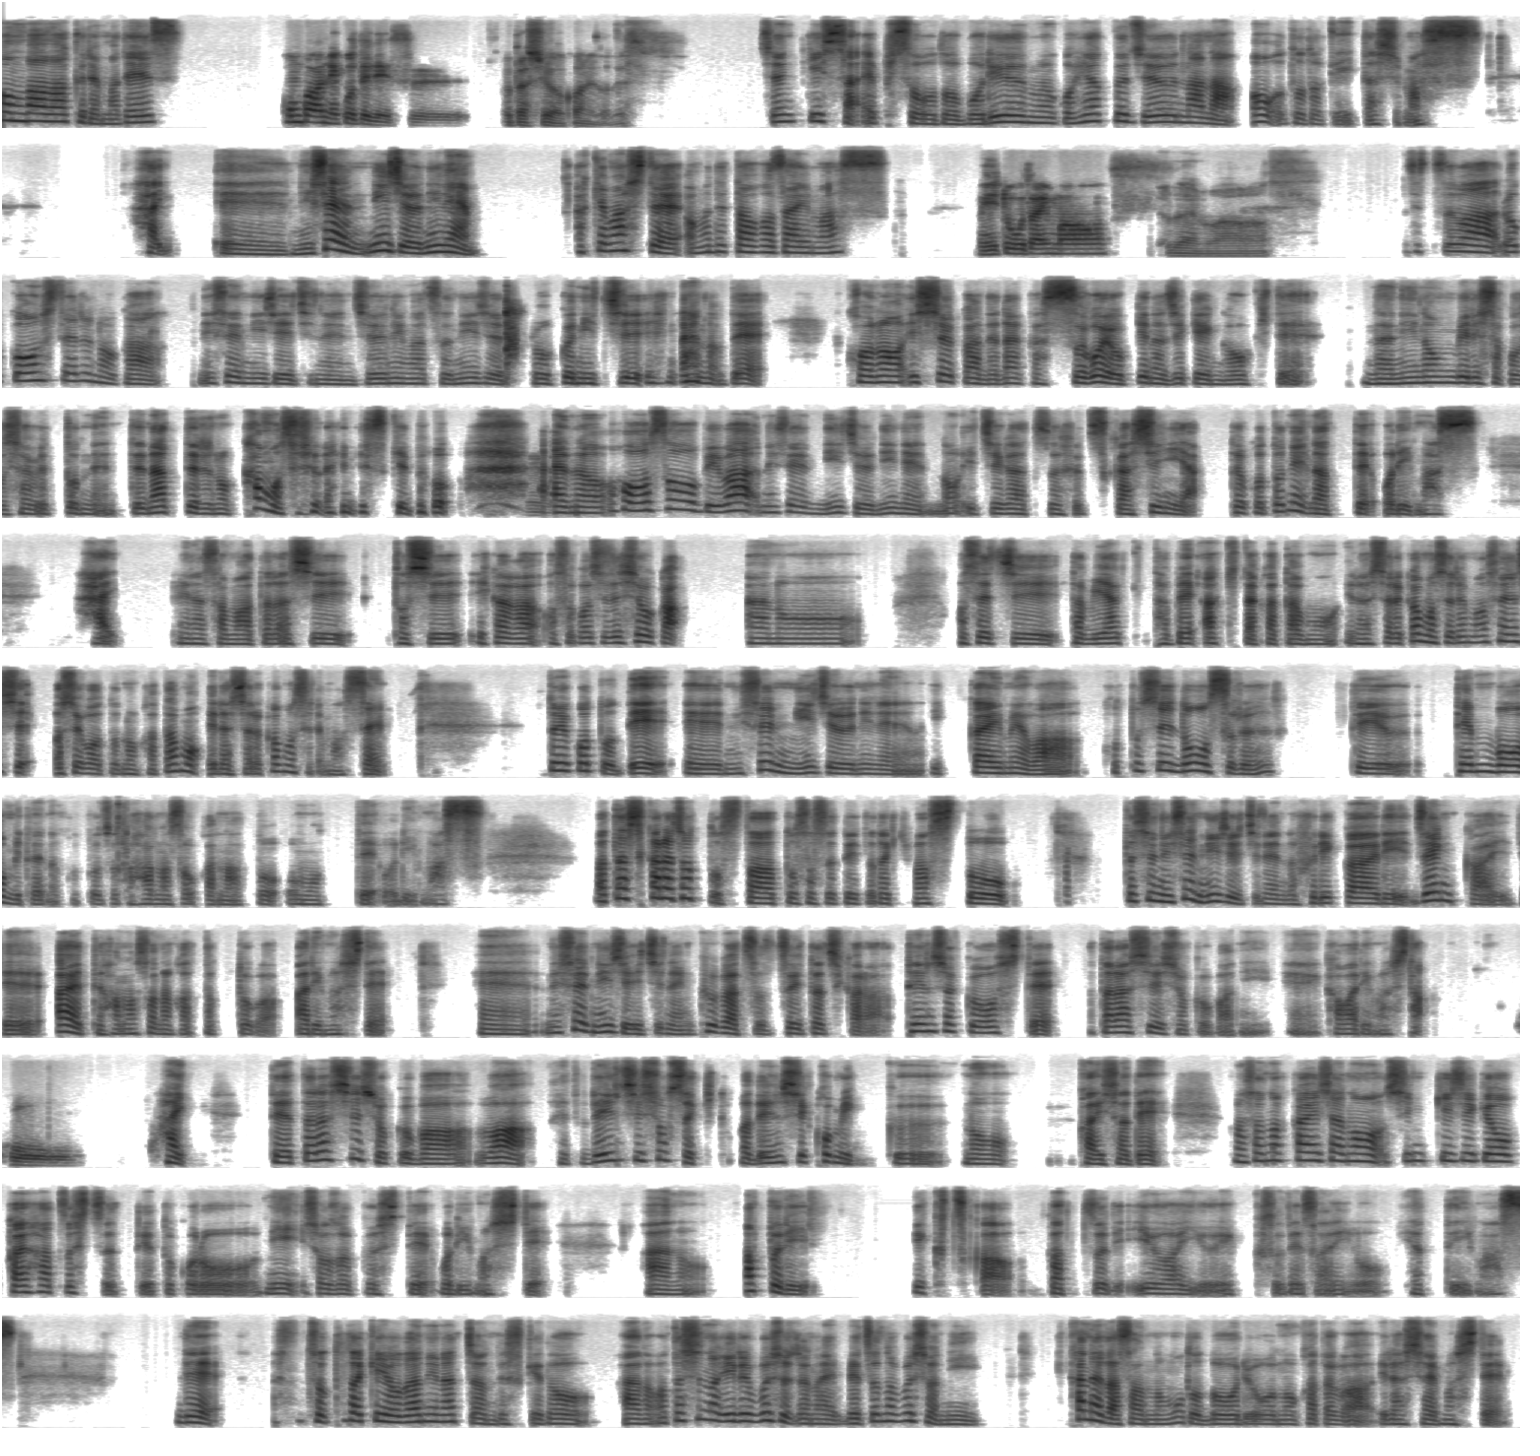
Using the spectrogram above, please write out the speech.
こんばんは、クレマです。こんばんは、猫手です。私は金田です。純喫茶エピソードボリューム517をお届けいたします。はい。えー、2022年、明けましておめでとうございます。おめでとうございます。ありがとうございます。実は録音してるのが2021年12月26日なので、この1週間でなんかすごい大きな事件が起きて、何のんびりしたこと喋っとんねんってなってるのかもしれないんですけど、うん あの、放送日は2022年の1月2日深夜ということになっております。はい。皆様新しい年いかがお過ごしでしょうか？あの、おせち食べ飽き食べ飽きた方もいらっしゃるかもしれませんし、お仕事の方もいらっしゃるかもしれません。ということで、えー2022年1回目は今年どうするっていう展望みたいなことをちょっと話そうかなと思っております。私からちょっとスタートさせていただきますと、私2021年の振り返り、前回であえて話さなかったことがありまして、えー2021年9月1日から転職をして新しい職場に、えー変わりました。はい。で、新しい職場は、えっと、電子書籍とか電子コミックの会社で、まあ、その会社の新規事業開発室っていうところに所属しておりまして、あの、アプリいくつかがっつり UI、UX デザインをやっています。で、ちょっとだけ余談になっちゃうんですけど、あの、私のいる部署じゃない別の部署に、金田さんの元同僚の方がいらっしゃいまして、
